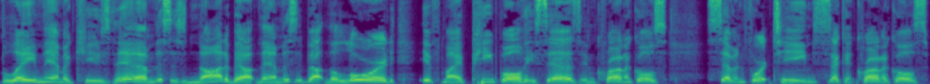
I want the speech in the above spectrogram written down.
blame them, accuse them. This is not about them. This is about the Lord. If my people, he says in Chronicles 7:14, Second Chronicles,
